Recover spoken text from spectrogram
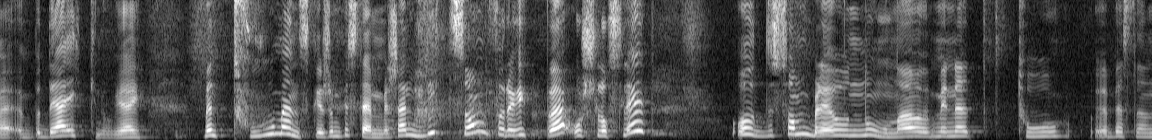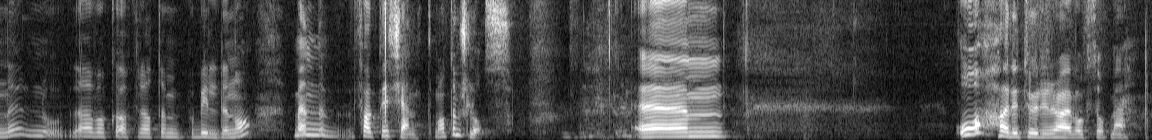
med. Det er ikke noe gøy. Men to mennesker som bestemmer seg litt sånn for å yppe og slåss litt. Og sånn ble jo noen av mine to bestevenner Jeg var ikke akkurat dem på bildet nå, men faktisk kjent med at de slåss. Um, og harryturer har jeg vokst opp med.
